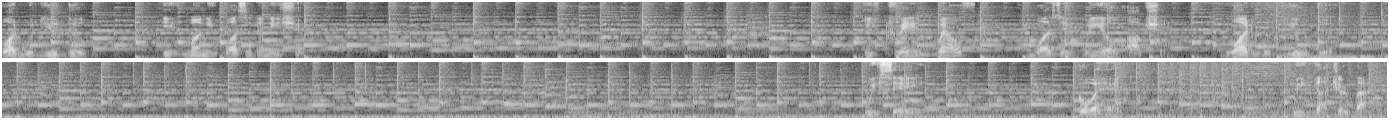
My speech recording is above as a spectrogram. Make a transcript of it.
What would you do if money wasn't an issue? If creating wealth was a real option, what would you do? We say, go ahead. We got your back.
